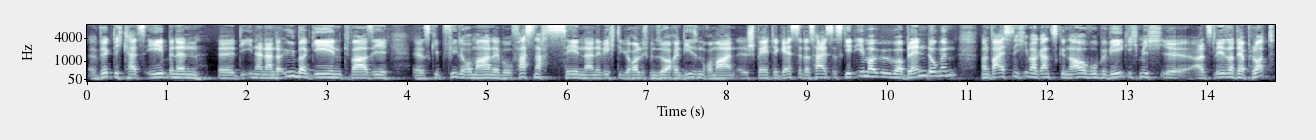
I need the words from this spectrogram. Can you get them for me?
Wirklichkeitsebenen, äh, die ineinander übergehen quasi. Es gibt viele Romane, wo Fastnachtsszenen eine wichtige Rolle spielen, so auch in diesem Roman äh, Späte Gäste. Das heißt, es geht immer über Blendungen. Man weiß nicht immer ganz genau, wo bewege ich mich als Leser. Der Plot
